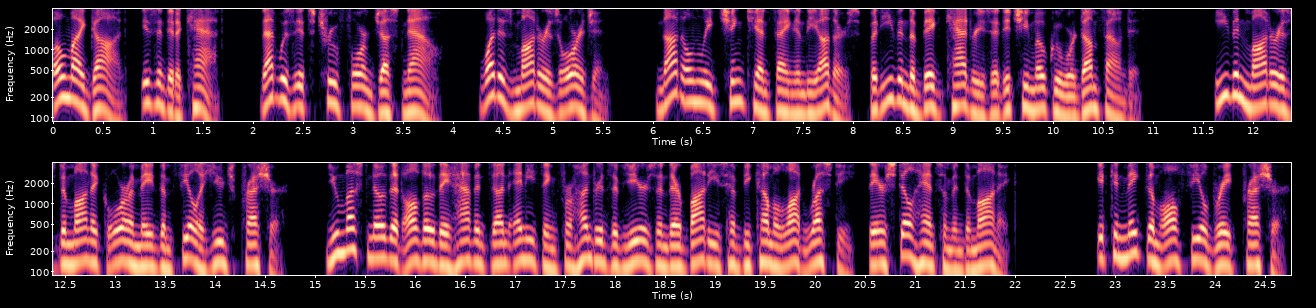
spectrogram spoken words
Oh my god, isn't it a cat? That was its true form just now. What is Madara's origin? Not only Qing Tianfang and the others, but even the big cadres at Ichimoku were dumbfounded. Even Madara's demonic aura made them feel a huge pressure. You must know that although they haven't done anything for hundreds of years and their bodies have become a lot rusty, they are still handsome and demonic. It can make them all feel great pressure.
